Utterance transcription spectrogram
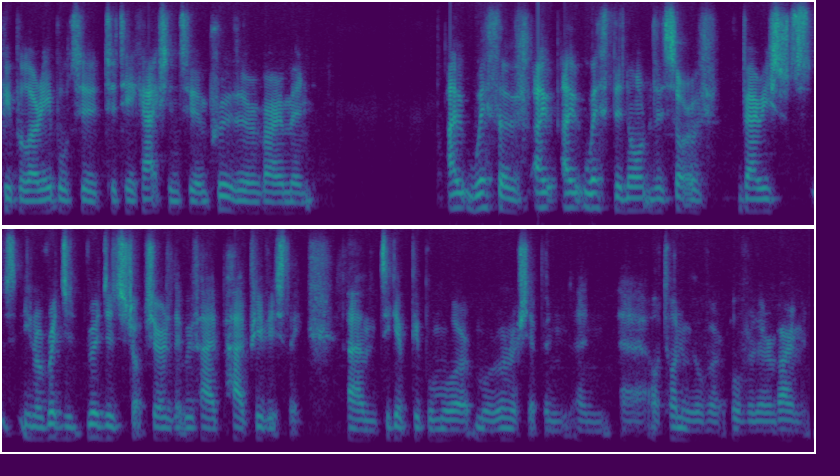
people are able to to take action to improve their environment out with of out, out with the the sort of very you know rigid rigid structure that we've had had previously um, to give people more more ownership and and uh, autonomy over over their environment.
